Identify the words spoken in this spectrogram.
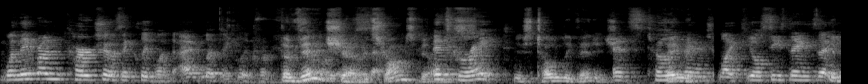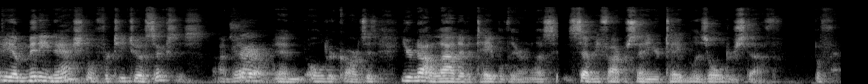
When they run card shows in Cleveland, I've lived in Cleveland. The vintage show several at so Strongsville. It's is- great. It's totally vintage. It's totally They would- vintage. Like you'll see things that It'd you be a mini national for T206s, I bet. True. And older cards. It's- You're not allowed to have a table there unless 75% of your table is older stuff. Bef- And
